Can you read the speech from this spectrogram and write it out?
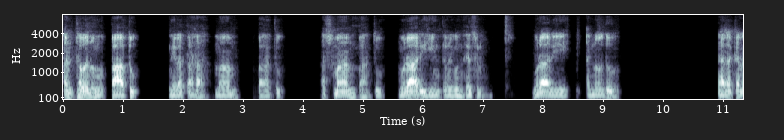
ಅಂಥವನು ಪಾತು. ನಿರತಃ ಮಾಂ ಪಾತು. ಅಸ್ಮಾನ್ ಪಾತು. ಮುರಾರಿ ಅಂತ ಅವನಿಗೊಂದು ಹೆಸರು. ಮುರಾರಿ ಅನ್ನೋದು ನರಕನ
